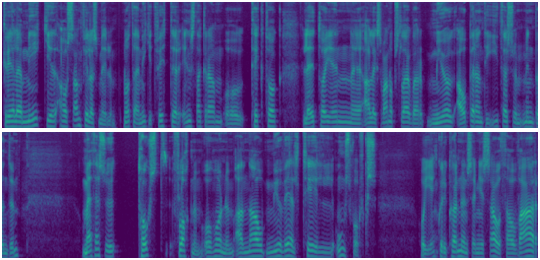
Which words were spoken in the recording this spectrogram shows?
greiðlega mikið á samfélagsmiðlum, notaði mikið Twitter, Instagram og TikTok. Leðtógin uh, Alex Vanopslag var mjög áberandi í þessum myndböndum og með þessu tókst flokknum og honum að ná mjög vel til ungsfólks og í einhverju könnun sem ég sá þá var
